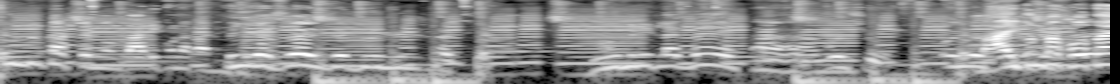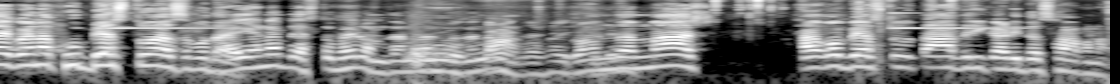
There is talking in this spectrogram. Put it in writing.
চুল কাটছেন না দাড়ি কোনা কাটিন ঠিক আছে এই যে দুই মিনিট লাগবে। দুই মিনিট লাগবে? হ্যাঁ হ্যাঁ যে ভাই কোথায় কয় না খুব ব্যস্ত আছে বোধহয়। ভাই না ব্যস্ত ভাই রমজান মাস বোঝেন মাদ্রাসা রমজান মাস। থাকো ব্যস্ত তাড়াতাড়ি গাড়ি দাও ছাওয়া না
